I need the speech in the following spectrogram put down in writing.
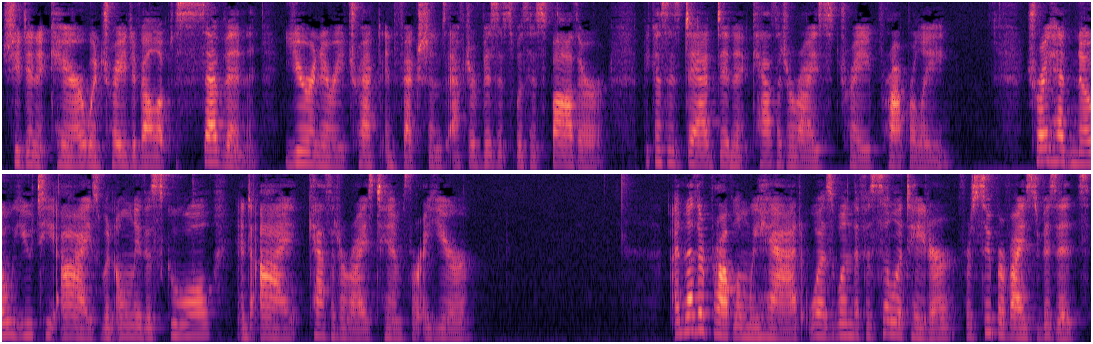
She didn't care when Trey developed seven urinary tract infections after visits with his father because his dad didn't catheterize Trey properly. Trey had no UTIs when only the school and I catheterized him for a year. Another problem we had was when the facilitator for supervised visits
